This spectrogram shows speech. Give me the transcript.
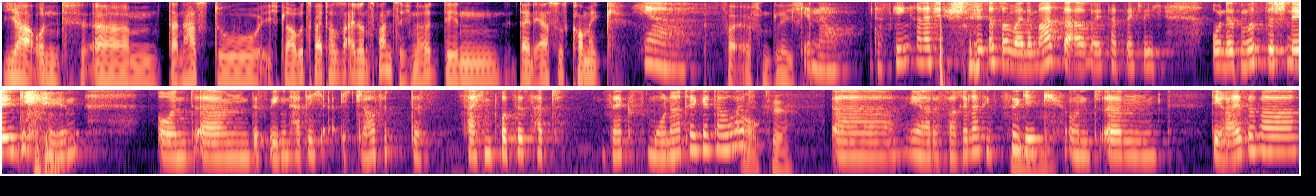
Ja, und ähm, dann hast du, ich glaube 2021, ne, den, dein erstes Comic ja, veröffentlicht. Genau. Das ging relativ schnell. Das war meine Masterarbeit tatsächlich. Und es musste schnell gehen. Und ähm, deswegen hatte ich, ich glaube, das Zeichenprozess hat sechs Monate gedauert. Oh, okay. Äh, ja, das war relativ zügig. Mhm. Und ähm, die Reise war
